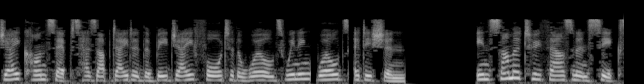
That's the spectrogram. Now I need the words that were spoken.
J Concepts has updated the BJ4 to the world's winning Worlds edition. In summer 2006,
